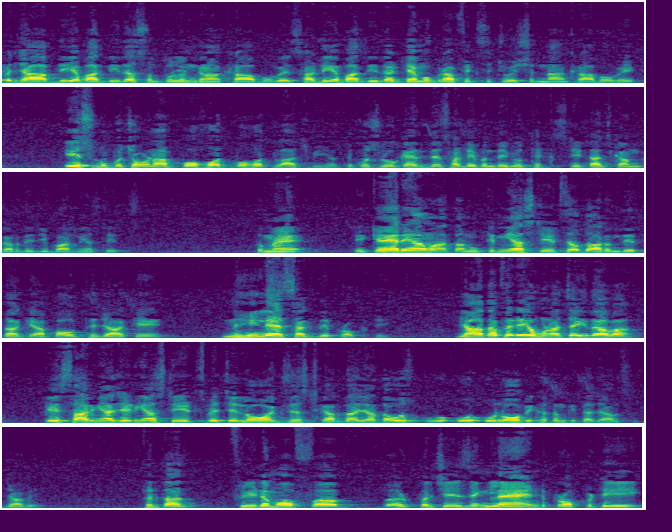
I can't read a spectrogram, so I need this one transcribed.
ਪੰਜਾਬ ਦੀ ਆਬਾਦੀ ਦਾ ਸੰਤੁਲਨ ਨਾ ਖਰਾਬ ਹੋਵੇ, ਸਾਡੀ ਆਬਾਦੀ ਦਾ ਡੈਮੋਗ੍ਰਾਫਿਕ ਸਿਚੁਏਸ਼ਨ ਨਾ ਖਰਾਬ ਹੋਵੇ, ਇਸ ਨੂੰ ਬਚਾਉਣਾ ਬਹੁਤ ਬਹੁਤ ਲਾਜ਼ਮੀ ਹੈ ਤੇ ਕੁਝ ਲੋਕ ਕਹਿੰਦੇ ਸਾਡੇ ਬੰਦੇ ਵੀ ਉੱਥੇ ਸਟੇਟਾਂ 'ਚ ਕੰਮ ਕਰਦੇ ਜੀ, ਬਾਹਰਲੀਆਂ ਸਟੇਟਸ। ਤਾਂ ਮੈਂ ਇਹ ਕਹਿ ਰਿਹਾ ਵਾਂ ਤੁਹਾਨੂੰ ਕਿੰਨੀਆਂ ਸਟੇਟਸ ਦਾ ਉਦਾਹਰਨ ਦਿੱਤਾ ਕਿ ਆਪਾਂ ਉੱਥੇ ਜਾ ਕੇ ਨਹੀਂ ਲੈ ਸਕਦੇ ਪ੍ਰਾਪਰਟੀ ਜਾਂ ਤਾਂ ਫਿਰ ਇਹ ਹੋਣਾ ਚਾਹੀਦਾ ਵਾ ਕਿ ਸਾਰੀਆਂ ਜਿਹੜੀਆਂ ਸਟੇਟਸ ਵਿੱਚ ਇਹ ਲਾਅ ਐਗਜ਼ਿਸਟ ਕਰਦਾ ਜਾਂ ਤਾਂ ਉਹ, ਉਹ- ਲਾਅ ਵੀ ਖਤਮ ਕੀਤਾ ਜਾਵੇ। ਫਿਰ ਤਾਂ freedom of purchasing land property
